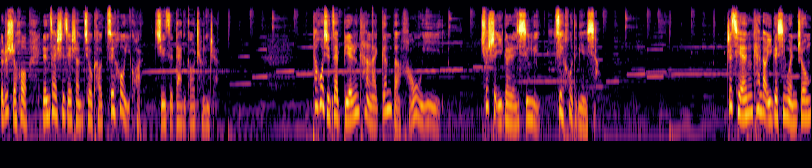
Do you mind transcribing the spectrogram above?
有的时候，人在世界上就靠最后一块橘子蛋糕撑着。他或许在别人看来根本毫无意义，却是一个人心里最后的念想。之前看到一个新闻中，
